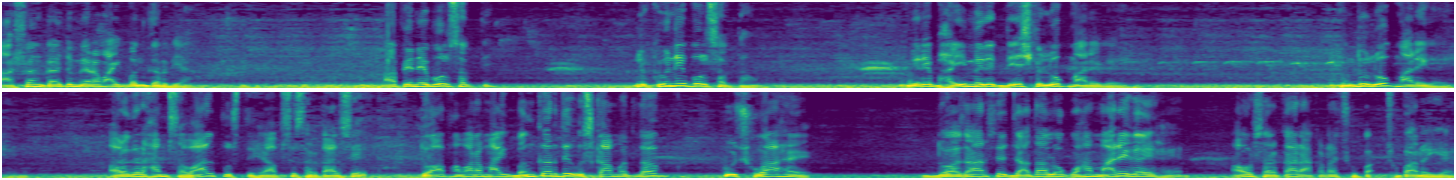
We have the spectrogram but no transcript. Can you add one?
आशंका है तो मेरा माइक बंद कर दिया। आप ये नहीं बोल सकते। मैं क्यों नहीं बोल सकता हूँ? मेरे भाई मेरे देश के लोग मारे गए हैं। हिंदू लोग मारे गए हैं। और अगर हम सवाल पूछते हैं आपसे सरकार से तो आप हमारा माइक बंद कर दे। उसका मतलब कुछ हुआ है। 2000 से ज़्यादा लोग वहाँ मारे गए हैं। और सरकार आंकड़ा छुपा छुपा रही है।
